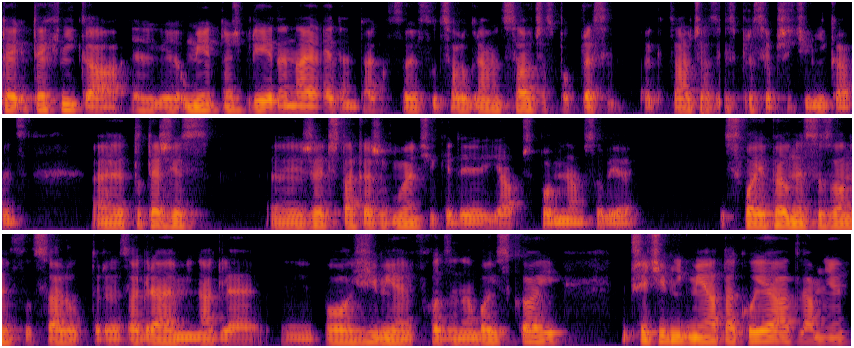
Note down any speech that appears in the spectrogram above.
te, technika, umiejętność gry jeden na jeden, tak, w futsalu gramy cały czas pod presją, tak, cały czas jest presja przeciwnika, więc to też jest rzecz taka, że w momencie, kiedy ja przypominam sobie swoje pełne sezony w futsalu, które zagrałem i nagle y, po zimie wchodzę na boisko i przeciwnik mnie atakuje, a dla mnie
